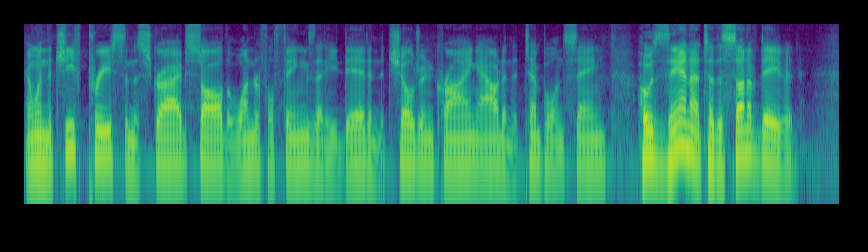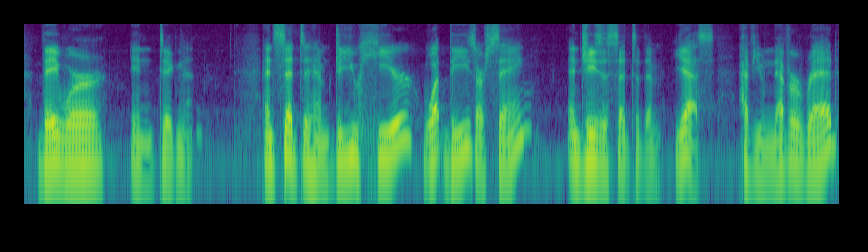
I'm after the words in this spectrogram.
And when the chief priests and the scribes saw the wonderful things that he did, and the children crying out in the temple and saying, Hosanna to the Son of David, they were indignant, and said to him, Do you hear what these are saying? And Jesus said to them, Yes. Have you never read?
